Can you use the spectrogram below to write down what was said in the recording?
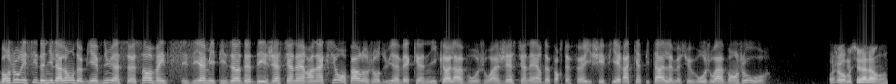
Bonjour, ici Denis Lalonde. Bienvenue à ce 126e épisode des Gestionnaires en action. On parle aujourd'hui avec Nicolas Vaugeois, gestionnaire de portefeuille chez Fiera Capital. Monsieur Vaugeois, bonjour. Bonjour, Monsieur Lalonde.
